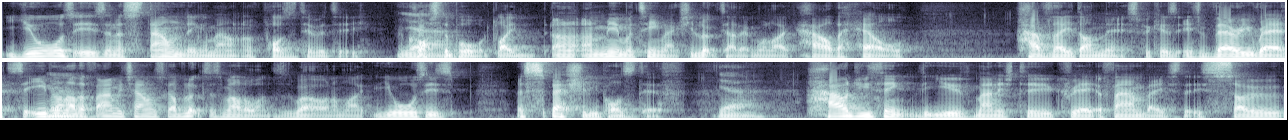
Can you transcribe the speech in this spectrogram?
Yours is an astounding amount of positivity across Yeah. the board. Like, and me and my team actually looked at it and were like, "How the hell have they done this?" Because it's very rare to see. Even on other family channels, I've looked at some other ones as well, and I'm like, yours is especially positive. yeah. How do you think that you've managed to create a fan base that is so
